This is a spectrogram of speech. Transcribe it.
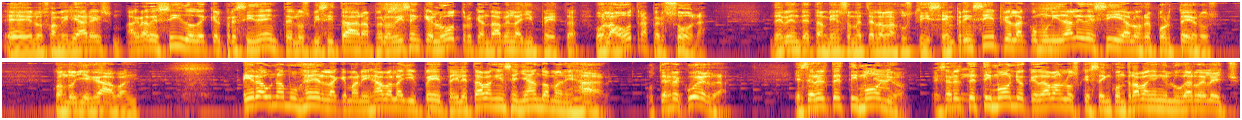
Eh, los familiares agradecidos de que el presidente los visitara, pero dicen que el otro que andaba en la jipeta o la otra persona deben de también someterla a la justicia. En principio, la comunidad le decía a los reporteros cuando llegaban, era una mujer la que manejaba la jipeta y le estaban enseñando a manejar. ¿Usted recuerda? Ese era el testimonio. Ese era el testimonio que daban los que se encontraban en el lugar del hecho.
